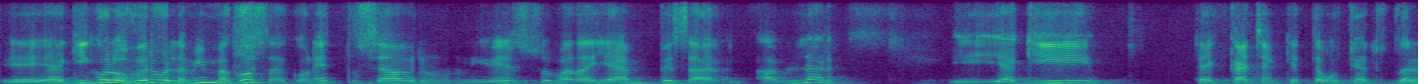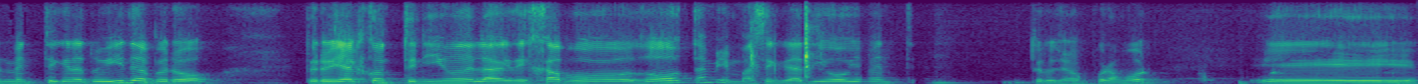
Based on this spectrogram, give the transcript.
Eh, aquí con los verbos es la misma cosa, con esto se abre un universo para ya empezar a hablar. y aquí te cachan que esta cuestión es totalmente gratuita, pero, pero ya el contenido de la de Japo 2 también va a ser gratis, obviamente, te lo hacemos por amor. Eh,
